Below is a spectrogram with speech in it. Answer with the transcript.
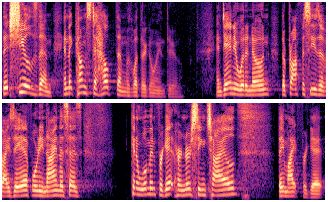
that shields them and that comes to help them with what they're going through. And Daniel would have known the prophecies of Isaiah 49 that says, Can a woman forget her nursing child? They might forget.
